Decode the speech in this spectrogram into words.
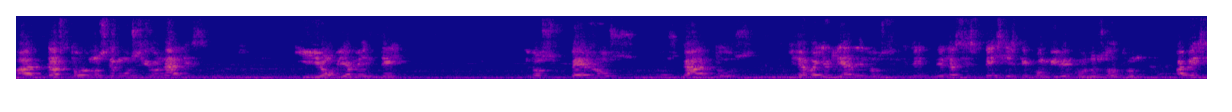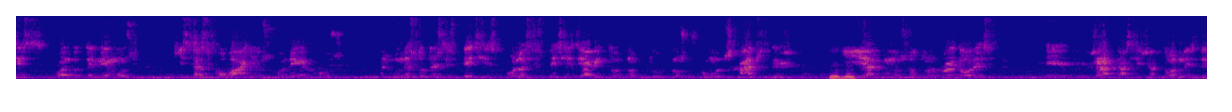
a trastornos emocionales. Y obviamente los perros, los gatos y la mayoría de, los, de, de las especies que conviven con nosotros, a veces cuando tenemos quizás cobayos, conejos, algunas otras especies o las especies de hábitos nocturnos como los hámsters Ujú. y algunos otros roedores, eh, ratas y ratones de,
